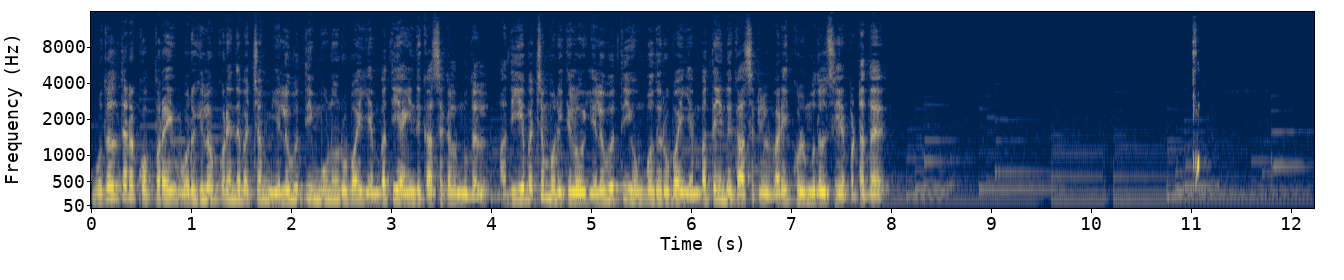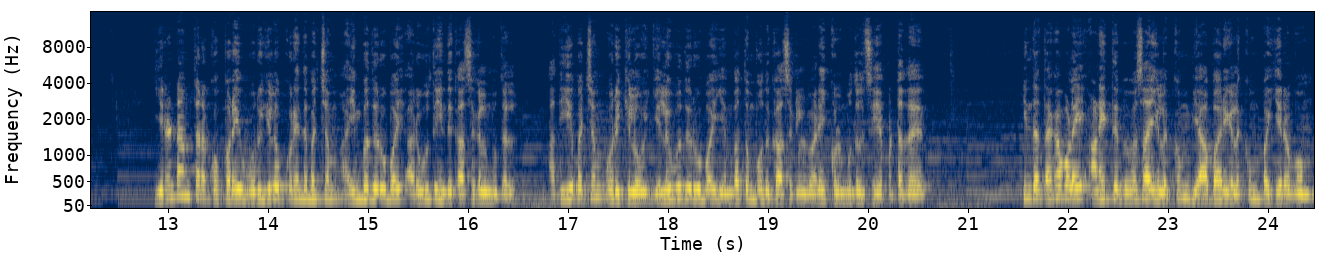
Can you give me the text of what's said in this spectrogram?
முதல் தர கொப்பரை ஒரு கிலோ குறைந்தபட்சம் எழுபத்தி மூணு ரூபாய் எண்பத்தி ஐந்து காசுகள் முதல் அதிகபட்சம் ஒரு கிலோ எழுபத்தி ஒன்பது ரூபாய் எண்பத்தைந்து காசுகள் வரை கொள்முதல் செய்யப்பட்டது. இரண்டாம் தர கொப்பரை ஒரு கிலோ குறைந்தபட்சம் ஐம்பது ரூபாய் அறுபத்தி ஐந்து காசுகள் முதல் அதிகபட்சம் ஒரு கிலோ எழுபது ரூபாய் எண்பத்தொன்பது காசுகள் வரை கொள்முதல் செய்யப்பட்டது. இந்த தகவலை அனைத்து விவசாயிகளுக்கும் வியாபாரிகளுக்கும் பகிரவும்.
